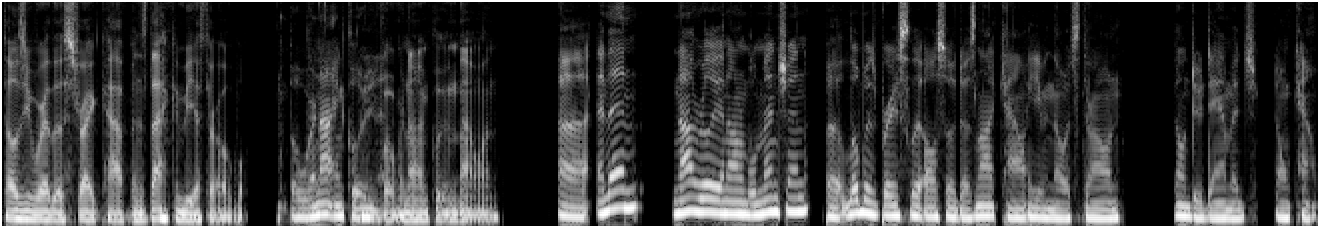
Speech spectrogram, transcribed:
tells you where the strike happens. That can be a throwable, but we're not including it. but we're not including that one. Uh, and then, not really an honorable mention, but Loba's bracelet also does not count, even though it's thrown. Don't do damage. Don't count.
